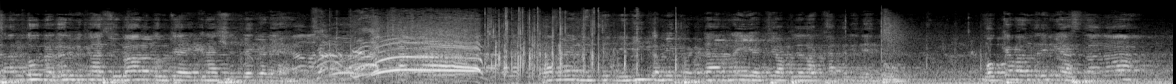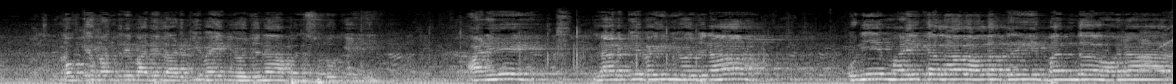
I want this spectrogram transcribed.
सांगतो नगर विकास विभाग तुमच्या एकनाथ शिंदेकडे आहे. त्यामुळे निधी कमी पडणार नाही याची आपल्याला खात्री देतो. मुख्यमंत्री मी असताना मुख्यमंत्री माझी लाडकी बहीण योजना आपण सुरू केली. आणि लाडकी बहीण योजना कुणी माईका लाल आला तरी बंद होणार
